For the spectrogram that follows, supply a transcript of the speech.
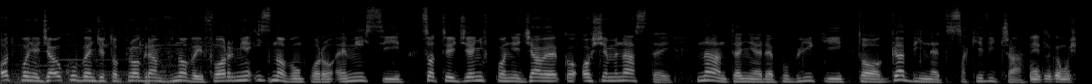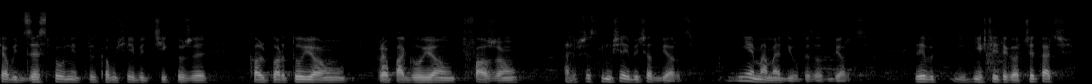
Od poniedziałku będzie to program w nowej formie i z nową porą emisji. Co tydzień w poniedziałek o 18 na antenie Republiki to Gabinet Sakiewicza. Nie tylko musiał być zespół, nie tylko musieli być ci, którzy kolportują, propagują, tworzą, ale wszystkim musieli być odbiorcy. Nie ma mediów bez odbiorcy. Gdyby nie chcieli tego czytać,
